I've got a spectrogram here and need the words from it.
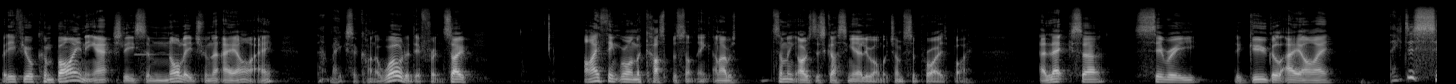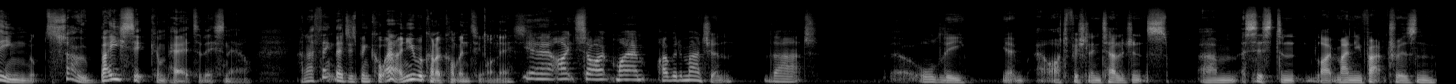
But if you're combining actually some knowledge from the AI, that makes a kind of world of difference. So I think we're on the cusp of something, and I was something I was discussing earlier on, which I'm surprised by. Alexa, Siri, the Google AI, they just seem so basic compared to this now. And I think they've just been caught out. And you were kind of commenting on this. Yeah, I, so I, my, I would imagine that uh, all the you know, artificial intelligence um, assistant, like manufacturers and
